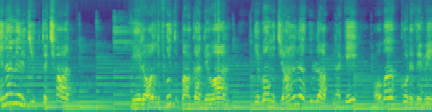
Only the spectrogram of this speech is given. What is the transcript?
এনামেল যুক্ত ছাদ। এর অদ্ভুত বাঁকা দেওয়াল এবং জানলাগুলো আপনাকে অবাক করে দেবে।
